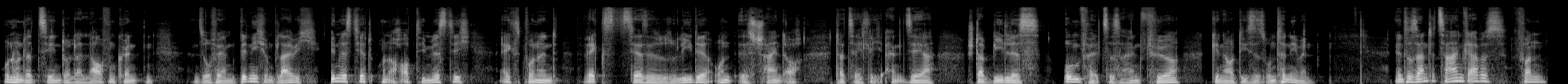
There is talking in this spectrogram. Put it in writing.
und 110 Dollar laufen könnten. Insofern bin ich und bleibe ich investiert und auch optimistisch. Exponent wächst sehr, sehr solide und es scheint auch tatsächlich ein sehr stabiles Umfeld zu sein für genau dieses Unternehmen. Interessante Zahlen gab es von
